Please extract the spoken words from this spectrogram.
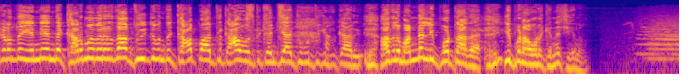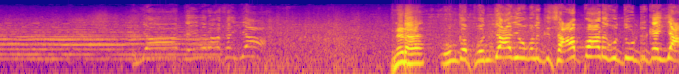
கிடந்த என்ன இந்த கர்ம வீரர் தான் தூக்கிட்டு வந்து காப்பாத்தி காவத்து கஞ்சி ஆச்சு ஊத்திக்கிட்டு இருக்காரு. அதுல மண்ணள்ளி போட்டாத. இப்ப நான் உனக்கு என்ன செய்யணும்? ஐயா தெய்வராஜ ஐயா. என்னடா? உங்க பொஞ்சாதி உங்களுக்கு சாப்பாடு கொடுத்து விட்டுருக்க ஐயா.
